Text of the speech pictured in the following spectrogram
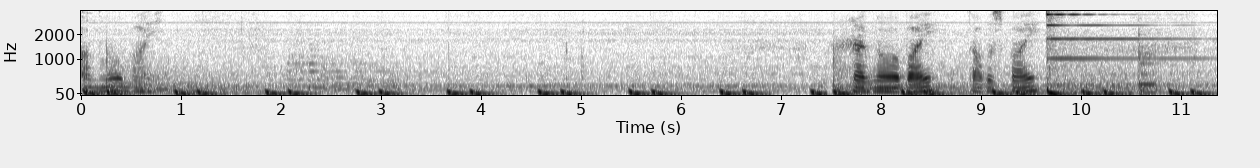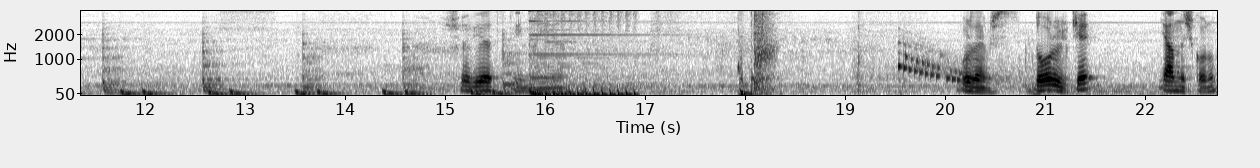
Anobay. Ragnobay. Doubles Bay. Şöyle bir yere ya. Buradaymışız. Doğru ülke. Yanlış konum.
